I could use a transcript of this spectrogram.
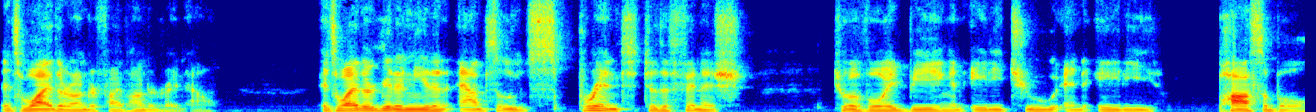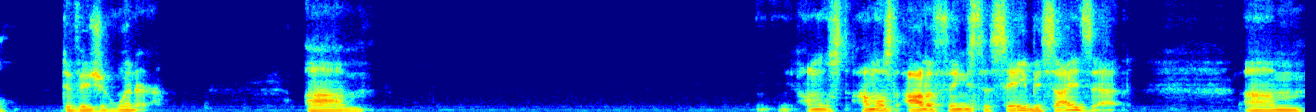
It's why they're under 500 right now. It's why they're going to need an absolute sprint to the finish to avoid being an 82 and 80 possible division winner. Um, almost almost out of things to say besides that. Um,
